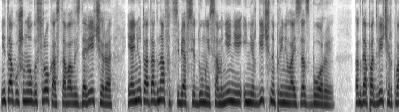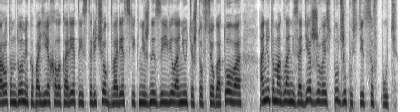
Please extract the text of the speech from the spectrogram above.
не так уж много срока оставалось до вечера, и Анюта, отогнав от себя все думы и сомнения, энергично принялась за сборы. Когда под вечер к воротам домика подъехала карета, и старичок дворецкий княжны заявил Анюте, что все готово, Анюта могла, не задерживаясь, тут же пуститься в путь.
